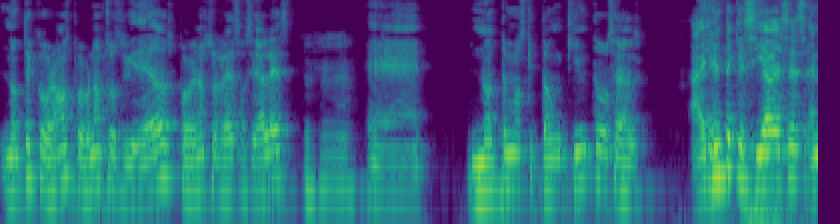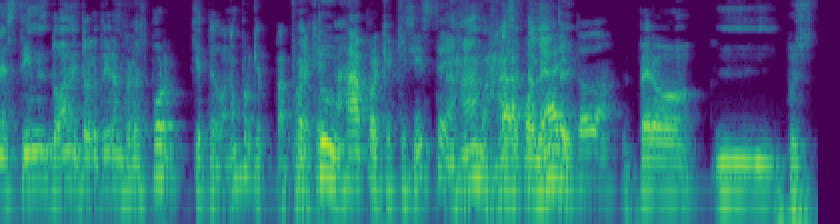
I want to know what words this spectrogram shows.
no te cobramos por ver nuestros videos, por ver nuestras redes sociales. eh, no te hemos quitado un quinto, o sea, hay gente que sí a veces en Steam dona y todo lo que te digan, pero es porque te donan porque para porque, tú. Ajá, porque quisiste. Ajá, ajá Para apoyar y todo. Pero, mm, pues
